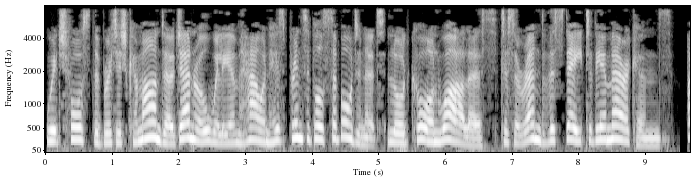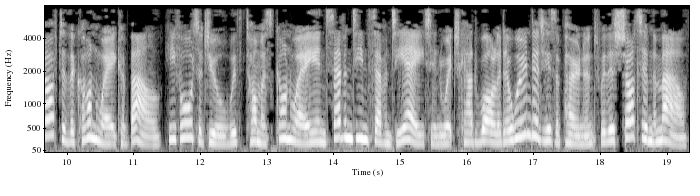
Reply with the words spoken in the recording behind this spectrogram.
which forced the British Commander General William Howe and his principal subordinate, Lord Cornwallis, to surrender the state to the Americans. After the Conway Cabal, he fought a duel with Thomas Conway in 1778 in which Cadwalader wounded his opponent with a shot in the mouth.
